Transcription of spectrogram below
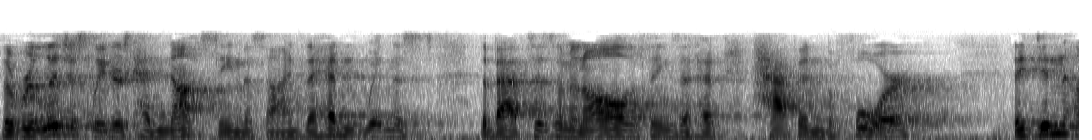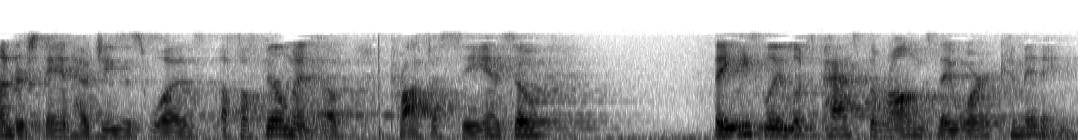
The religious leaders had not seen the signs, they hadn't witnessed the baptism and all the things that had happened before. They didn't understand how Jesus was a fulfillment of prophecy, and so they easily looked past the wrongs they were committing.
